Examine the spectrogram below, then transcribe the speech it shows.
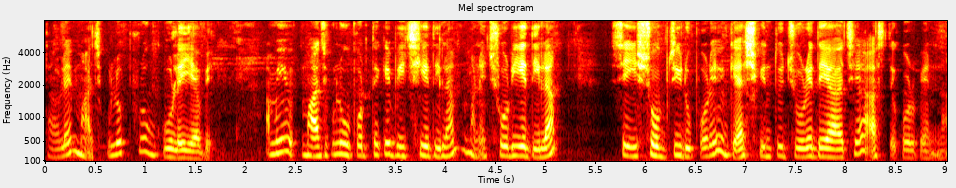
তাহলে মাছগুলো পুরো গলে যাবে। আমি মাছগুলো উপর থেকে বিছিয়ে দিলাম মানে ছড়িয়ে দিলাম, সেই সবজির উপরে। গ্যাস কিন্তু জোরে দেওয়া আছে, আস্তে করবেন না।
